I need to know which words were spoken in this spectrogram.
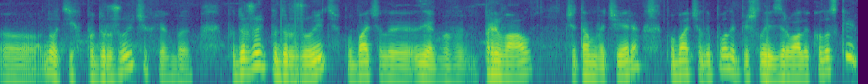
ну, тих подорожуючих, якби подорожують, подорожують, побачили якби привал чи там вечеря, побачили поле, пішли, зірвали колоски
